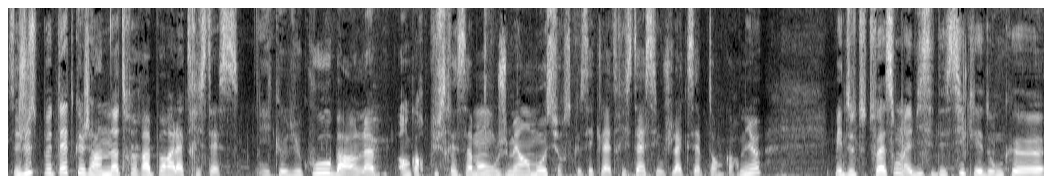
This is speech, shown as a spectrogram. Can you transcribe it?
C'est juste peut-être que j'ai un autre rapport à la tristesse. Et que du coup, bah, là, encore plus récemment, où je mets un mot sur ce que c'est que la tristesse et où je l'accepte encore mieux. Mais de toute façon, la vie, c'est des cycles. Et donc, euh,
